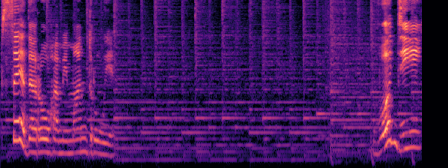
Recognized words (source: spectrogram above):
все дорогами мандрує. Водій.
